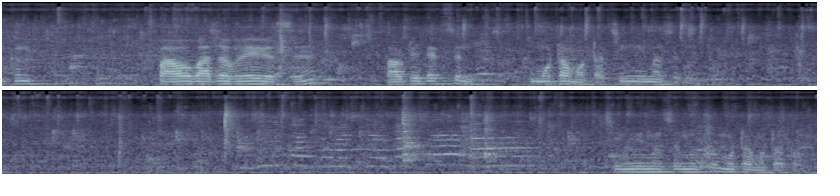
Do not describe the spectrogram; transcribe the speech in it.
এখন পাও বাজা হয়ে গেছে। পাওটি দেখছেন? মোটা মোটা, চিংড়ি মাছের মতো। চিংড়ি মাছের মতো মোটা মোটা পাও।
